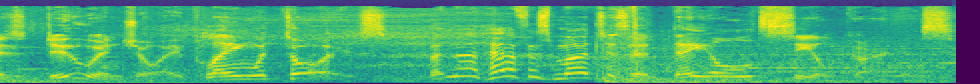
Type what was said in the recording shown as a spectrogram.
Do enjoy playing with toys, but not half as much as a day-old seal carcass.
